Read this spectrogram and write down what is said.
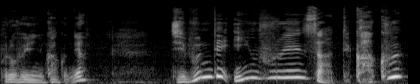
プロフィールに書くんだよ。自分でインフルエンサーって書く？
